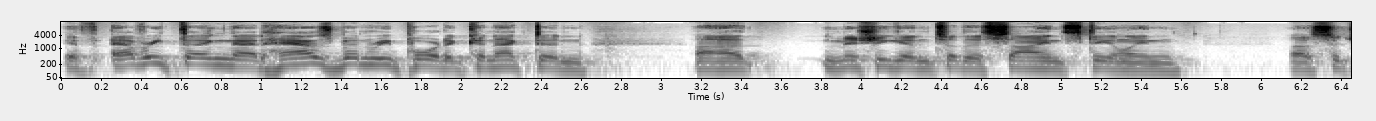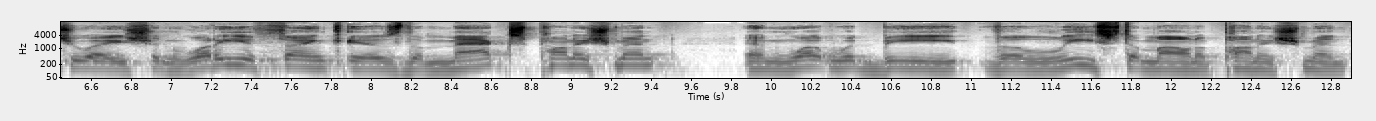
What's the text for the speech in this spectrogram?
if everything that has been reported connecting uh, Michigan to the sign stealing uh, situation, what do you think is the max punishment and what would be the least amount of punishment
